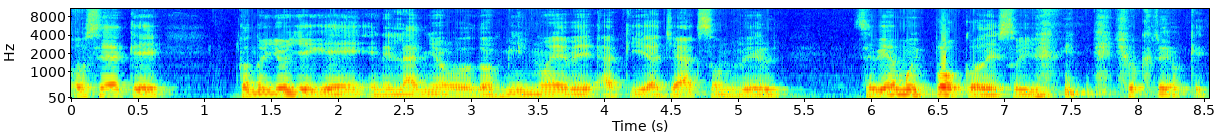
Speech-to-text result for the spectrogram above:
o sea que cuando yo llegué en el año 2009 aquí a Jacksonville, se veía muy poco de eso. Yo, creo que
